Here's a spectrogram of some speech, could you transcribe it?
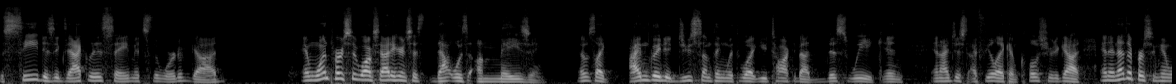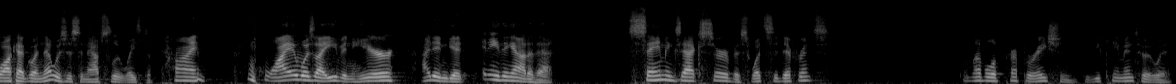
The seed is exactly the same, it's the Word of God. And one person walks out of here and says, That was amazing. That was like, I'm going to do something with what you talked about this week. And, and I just, I feel like I'm closer to God. And another person can walk out going, That was just an absolute waste of time. Why was I even here? I didn't get anything out of that. Same exact service. What's the difference? It's the level of preparation that you came into it with.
